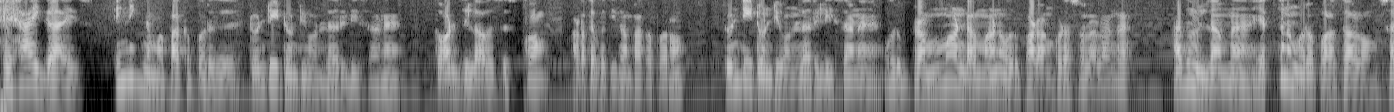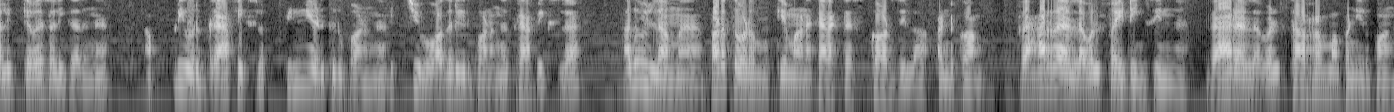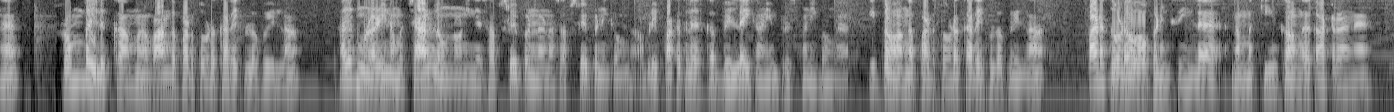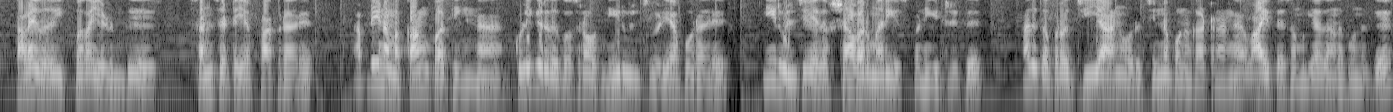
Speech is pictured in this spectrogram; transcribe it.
Hey hi guys இன்னைக்கு நம்ம பார்க்க போகிறது டுவெண்ட்டி டுவெண்ட்டி ஒனில் ரிலீஸ் ஆன காட்ஜிலா வர்சஸ் காங் படத்தை பற்றி தான் பார்க்க போகிறோம் டுவெண்ட்டி டுவெண்ட்டி ஒனில் ரிலீஸ் ஆன ஒரு பிரம்மாண்டமான ஒரு படம்னு கூட சொல்லலாங்க. அதுவும் இல்லாமல் எத்தனை முறை பார்த்தாலும் சலிக்கவே சலிக்காதுங்க. அப்படி ஒரு கிராஃபிக்ஸில் பின்னி எடுத்துருப்பானுங்க. பிச்சு உதறி இருப்பானுங்க கிராஃபிக்ஸில் அதுவும் இல்லாமல் படத்தோட முக்கியமான கேரக்டர்ஸ் காட்ஜிலா அண்ட் காங் வேற லெவல் ஃபைட்டிங் சீனுங்க வேற லெவல் தரமாக பண்ணியிருப்பாங்க. ரொம்ப இழுக்காம வாங்க படத்தோட கதைக்குள்ளே போயிடலாம். அதுக்கு முன்னாடி நம்ம சேனலில் இன்னும் நீங்கள் சப்ஸ்கிரைப் பண்ணலன்னா சப்ஸ்கிரைப் பண்ணிக்கோங்க. அப்படி பக்கத்தில் இருக்க பெல் ஐக்கானையும் ப்ரெஸ் பண்ணிக்கோங்க. இப்போ வாங்க படத்தோட கதைக்குள்ளே போயிடலாம். படத்தோட ஓப்பனிங் சீனில் நம்ம கிங் காங்கை காட்டுறாங்க. தலைவர் இப்போ தான் எழுந்து சன்செட்டையே பார்க்குறாரு அப்படியே நம்ம காங் பார்த்தீங்கன்னா குளிக்கிறதுக்கோசரம் ஒரு நீர்வீழ்ச்சி வழியாக போகிறாரு நீர்வீழ்ச்சியை ஏதோ ஷவர் மாதிரி யூஸ் பண்ணிக்கிட்டு இருக்கு. அதுக்கப்புறம் ஜியான்னு ஒரு சின்ன பொண்ணை காட்டுறாங்க. வாய் பேச முடியாது அந்த பொண்ணுக்கு.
